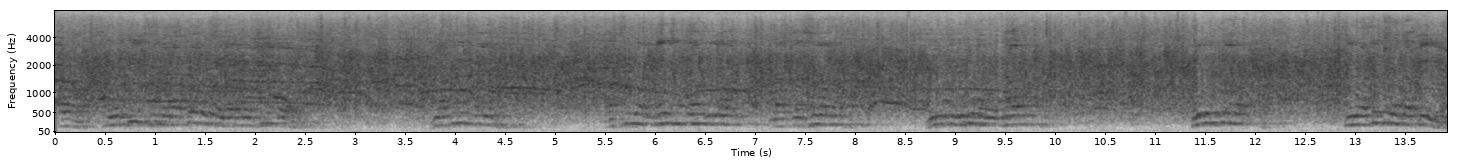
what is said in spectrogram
Muchísimo aplauso para los chicos. Realmente ha sido meritoria la actuación de este grupo local. Esto que lo han hecho a.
